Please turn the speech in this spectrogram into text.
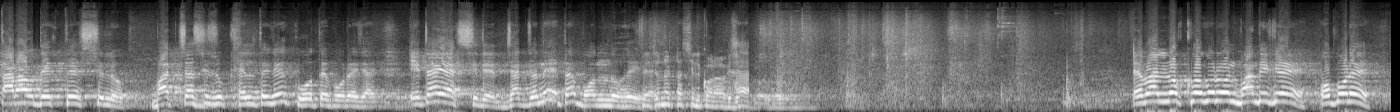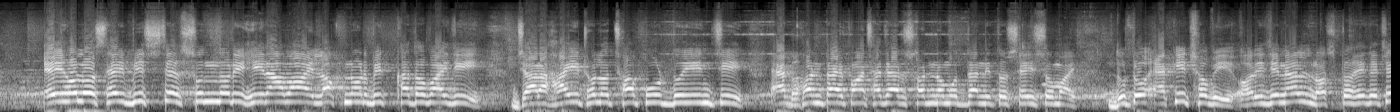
তারাও দেখতে এসেছিল। বাচ্চা শিশু খেলতে গিয়ে কুয়োতে পড়ে যায়। এটাই অ্যাক্সিডেন্ট যার জন্য এটা বন্ধ হয়ে যায়। জন্য একটা সিল করা হয়েছে। হ্যাঁ। এবার লক্ষ্য করুন বাঁদিকে ওপরে। এই হলো সেই বিশ্বের সুন্দরী হীরাবাই লক্ষ্ণৌর বিখ্যাত বাইজি যার হাইট হলো ছ ফুট দুই ইঞ্চি এক ঘন্টায় পাঁচ হাজার স্বর্ণ মুদ্রা নিত সেই সময়। দুটো একই ছবি অরিজিনাল নষ্ট হয়ে গেছে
